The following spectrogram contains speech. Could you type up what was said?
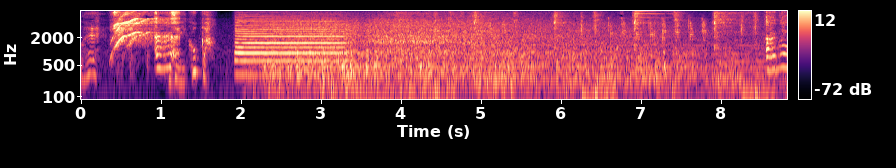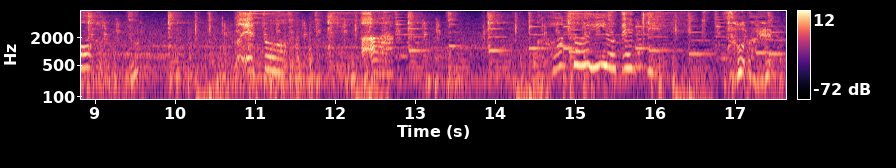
ね。じゃあ行こうか。あの、ん？えっと、あ、本当いいお天気。そうだね。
